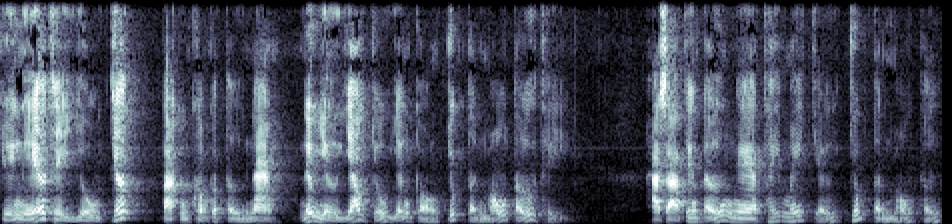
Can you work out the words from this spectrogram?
chuyện nghĩa thì dù chết ta cũng không có từ nan. Nếu như giáo chủ vẫn còn chút tình mẫu tử thì... Hà xà tiên tử nghe thấy mấy chữ chút tình mẫu tử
